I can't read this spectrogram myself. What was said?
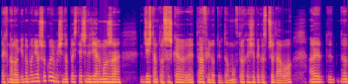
technologię, no bo nie oszukujmy się, no PlayStation VR może gdzieś tam troszeczkę y, trafił do tych domów, trochę się tego sprzedało, ale y, no,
